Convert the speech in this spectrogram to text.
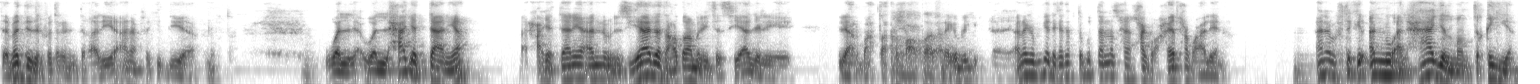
تمدد الفترة الانتقالية أنا افتكر دي نقطة. والحاجة الثانية الحاجة الثانية أنه زيادة اعضاء مجلس السياده ل ل 14 14 أنا قبل أنا قبل كده كتبت قلت الناس حيضحكوا حيضحكوا علينا. أنا بفتكر أنه الحاجة المنطقية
